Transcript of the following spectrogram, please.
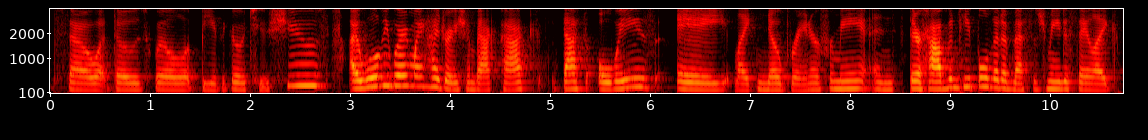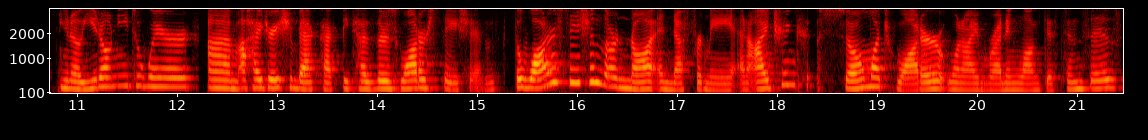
So those will be the go to shoes. I will be wearing my hydration backpack. That's always a like no brainer for me. And there have been people that have messaged me to say, like, you know, you don't need to wear um, a hydration backpack because there's water stations. The water stations are not enough for me. And I drink so much water when I'm running long distances.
